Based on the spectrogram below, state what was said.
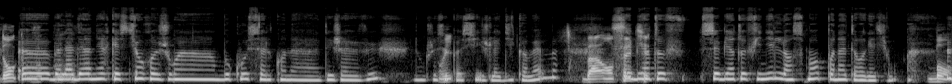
Donc, euh, bah, la dernière question rejoint beaucoup celle qu'on a déjà vue. Donc, je ne sais pas si je l'ai dit quand même. Bah, en fait, c'est bientôt, fini le lancement. Point d'interrogation. Bon,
